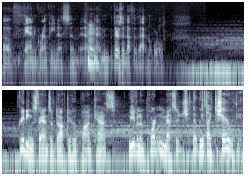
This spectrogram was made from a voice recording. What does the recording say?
of fan grumpiness, and, and, and there's enough of that in the world. Greetings, fans of Doctor Who podcasts. We have an important message. that we'd like to share with you.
